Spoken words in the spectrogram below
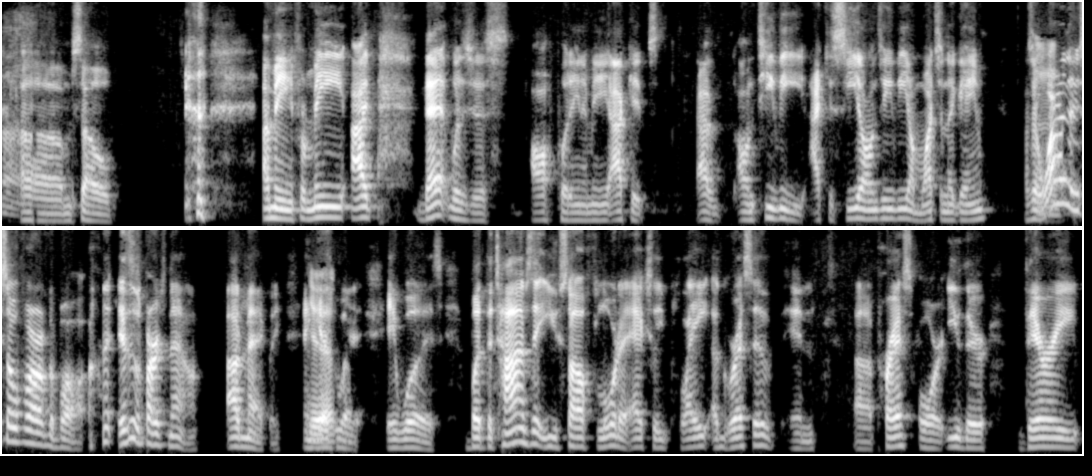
Um, so, I mean, for me, I that was just off-putting to me. I could, I on TV, I could see it on TV. I'm watching the game. I said, why are they so far off the ball? this is a first down automatically, and Yeah. guess what? It was. But the times that you saw Florida actually play aggressive and uh, press, or either very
